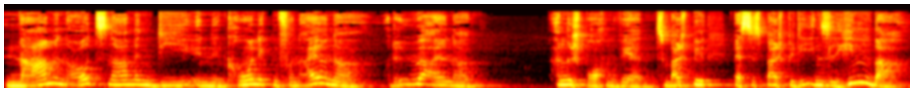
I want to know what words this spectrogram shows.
Namen, Ortsnamen, die in den Chroniken von Iona oder über Iona angesprochen werden. Zum Beispiel, bestes Beispiel, die Insel Hinba.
